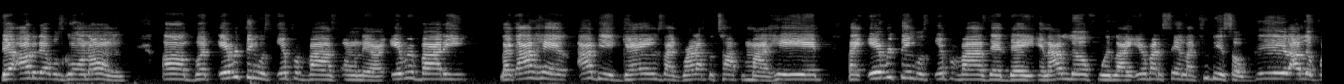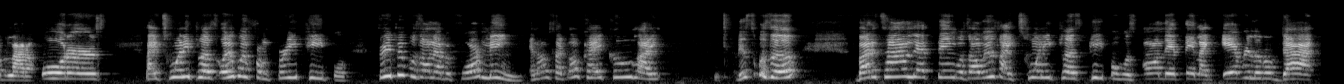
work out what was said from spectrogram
that all of that was going on. Uh, but everything was improvised on there. Everybody, like I had, I did games like right off the top of my head. Like everything was improvised that day, and I left with like everybody saying like you did so good. I left with a lot of orders, like twenty plus. Or it went from three people. Three people was on there before me, and I was like, okay, cool. Like this was up. By the time that thing was over, it was like 20 plus people was on that thing. Like every little dot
